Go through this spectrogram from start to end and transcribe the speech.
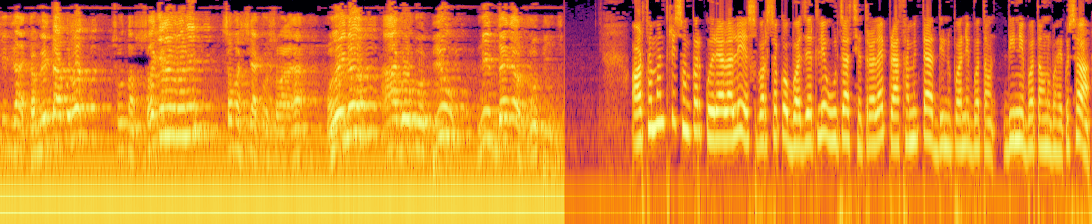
तिनीलाई गम्भीरतापूर्वक सोध्न सकेनन् भने समस्याको समाधान हुँदैन आगोको बिउ निप्दैन रोपिन्छ। अर्थमन्त्री शंकर कोइरालाले यस वर्षको बजेटले ऊर्जा क्षेत्रलाई प्राथमिकता दिने बताउनु भएको छ।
